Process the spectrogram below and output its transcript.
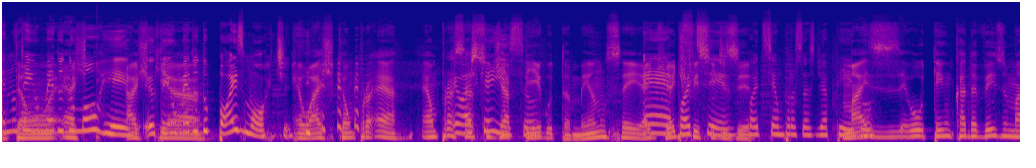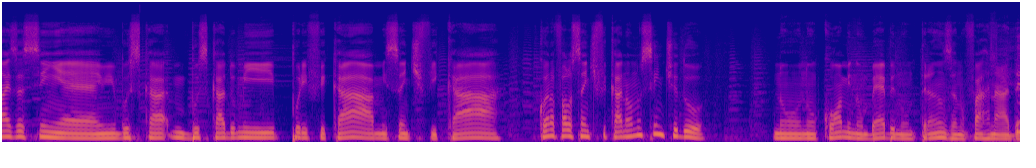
Eu não tenho medo do morrer, acho eu tenho a- medo do pós-morte. Eu acho que é um, é, é um processo é de isso. apego também, eu não sei. É, é pode difícil ser, dizer. Pode ser um processo de apego. Mas eu tenho cada vez mais, assim, é, me buscar, me buscado me purificar, me santificar. Quando eu falo santificar, não no sentido não, não come, não bebe, não transa, não faz nada.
